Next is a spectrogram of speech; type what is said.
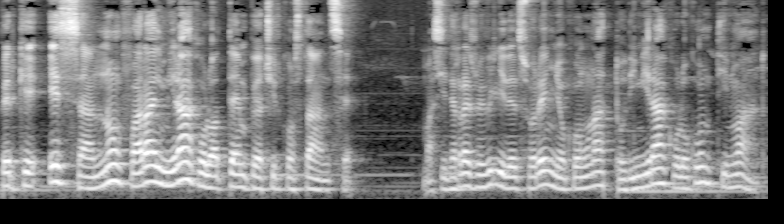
perché essa non farà il miracolo a tempo e a circostanze, ma si terrà i suoi figli del suo regno con un atto di miracolo continuato,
